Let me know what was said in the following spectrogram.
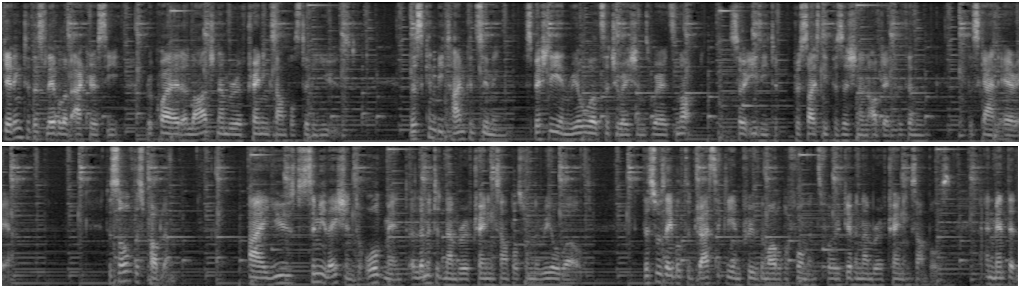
getting to this level of accuracy required a large number of training samples to be used. This can be time consuming, especially in real world situations where it's not so easy to precisely position an object within the scanned area. To solve this problem, I used simulation to augment a limited number of training samples from the real world. This was able to drastically improve the model performance for a given number of training samples, and meant that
